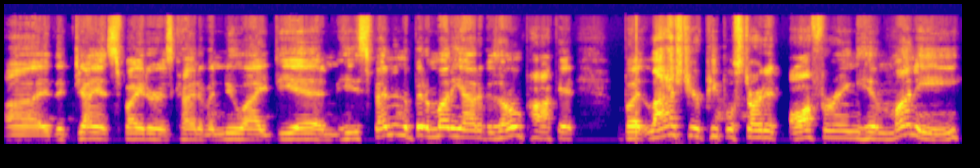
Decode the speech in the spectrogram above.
uh, the giant spider is kind of a new idea, and he's spending a bit of money out of his own pocket. But last year, people started offering him money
